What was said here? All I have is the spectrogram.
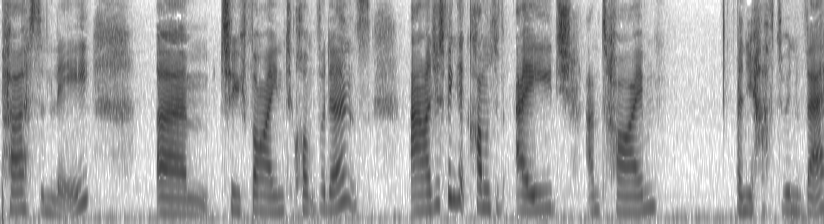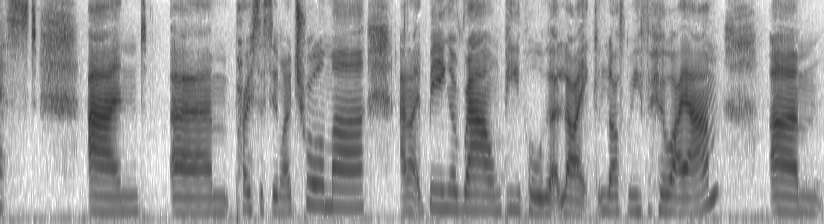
personally um, to find confidence. And I just think it comes with age and time, and you have to invest and um, processing my trauma and like being around people that like love me for who I am. Um,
